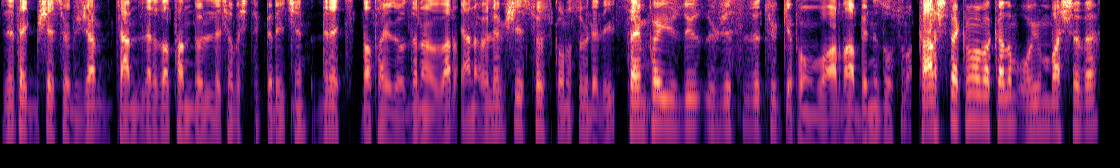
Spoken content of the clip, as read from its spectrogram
Size tek bir şey söyleyeceğim. Kendileri zaten LoL çalıştıkları için direkt datayı LoL'den alırlar. Yani öyle bir şey söz konusu bile değil. Senpai %100 ücretsiz ve Türk yapımı bu arada haberiniz olsun. Karşı takıma bakalım oyun başladı.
